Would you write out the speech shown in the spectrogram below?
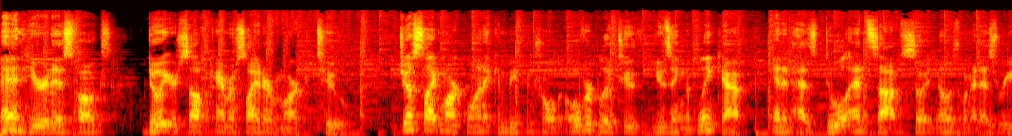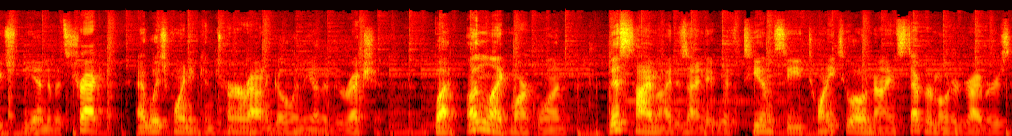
And here it is, folks. Do-it-yourself camera slider Mark II. Just like Mark 1, it can be controlled over Bluetooth using the Blynk app, and it has dual end stops so it knows when it has reached the end of its track, at which point it can turn around and go in the other direction. But unlike Mark 1, this time I designed it with TMC 2209 stepper motor drivers,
